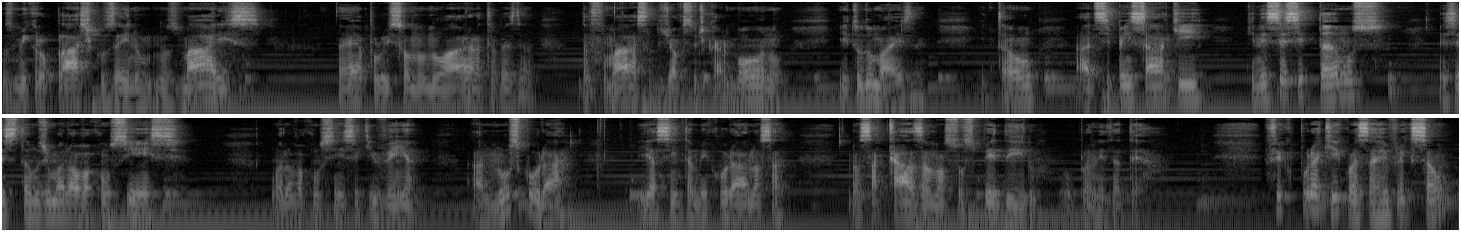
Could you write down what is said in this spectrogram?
os microplásticos aí no, nos mares, né, a poluição no, no, ar através da, da fumaça, do dióxido de carbono e tudo mais. Né? Então, há de se pensar que, que necessitamos, necessitamos de uma nova consciência, uma nova consciência que venha a nos curar e assim também curar a nossa, nossa casa, o nosso hospedeiro, o planeta Terra. Fico por aqui com essa reflexão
